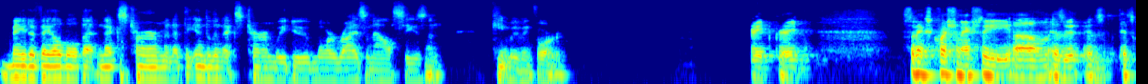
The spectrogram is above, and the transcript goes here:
made available that next term and at the end of the next term we do more RISE analyses and keep moving forward. Great, great. So next question actually um, is, is, is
